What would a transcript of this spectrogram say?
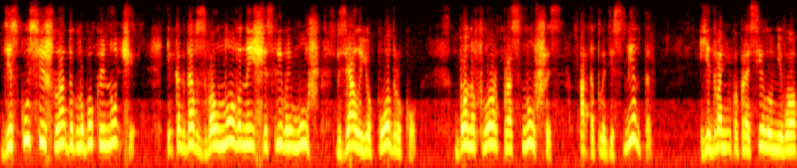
Дискуссия шла до глубокой ночи, и когда взволнованный и счастливый муж взял ее под руку, Дона Флор, проснувшись от аплодисментов, едва не попросила у него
